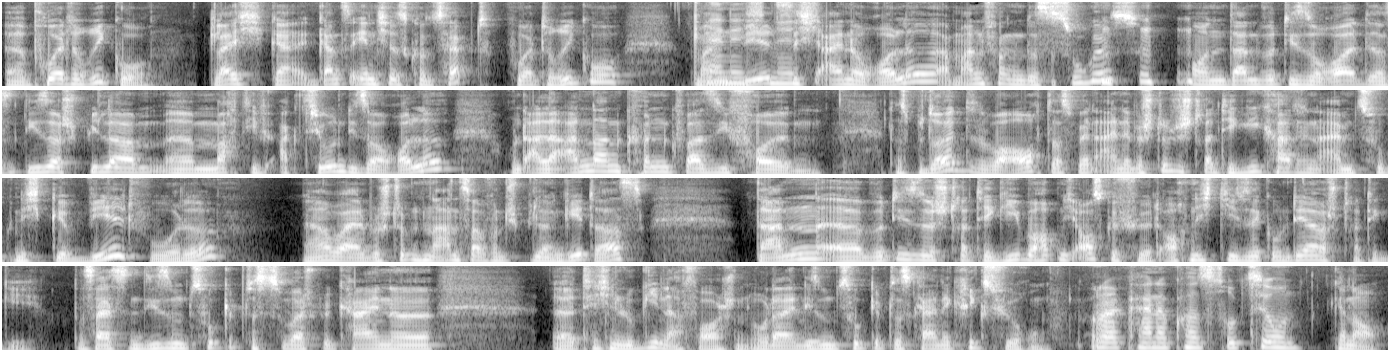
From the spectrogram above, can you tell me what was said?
äh, Puerto Rico. Gleich ganz ähnliches Konzept. Puerto Rico, man wählt nicht. sich eine Rolle am Anfang des Zuges und dann wird diese Rolle, das, dieser Spieler äh, macht die Aktion dieser Rolle und alle anderen können quasi folgen. Das bedeutet aber auch, dass wenn eine bestimmte Strategiekarte in einem Zug nicht gewählt wurde, ja, bei einer bestimmten Anzahl von Spielern geht das, dann äh, wird diese Strategie überhaupt nicht ausgeführt, auch nicht die sekundäre Strategie. Das heißt, in diesem Zug gibt es zum Beispiel keine äh, Technologien erforschen oder in diesem Zug gibt es keine Kriegsführung. Oder keine Konstruktion. Genau.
